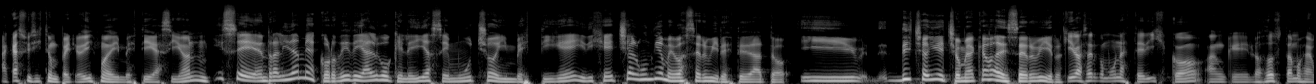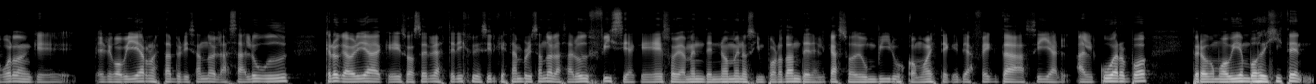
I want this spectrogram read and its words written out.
¿Acaso hiciste un periodismo de investigación? Hice, en realidad me acordé de algo que leí hace mucho, e investigué y dije, che, algún día me va a servir este dato. Y dicho y hecho, me acaba de servir. Quiero hacer como un asterisco, aunque los dos estamos de acuerdo en que el gobierno está priorizando la salud, creo que habría que eso, hacer el asterisco y decir que están priorizando la salud física, que es obviamente no menos importante en el caso de un virus como este que te afecta así al, al cuerpo, pero como bien vos dijiste,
